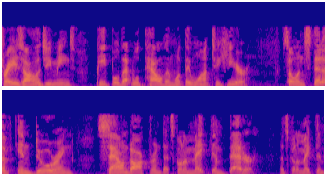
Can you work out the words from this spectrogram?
phraseology means people that will tell them what they want to hear. So instead of enduring sound doctrine that's going to make them better, that's going to make them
